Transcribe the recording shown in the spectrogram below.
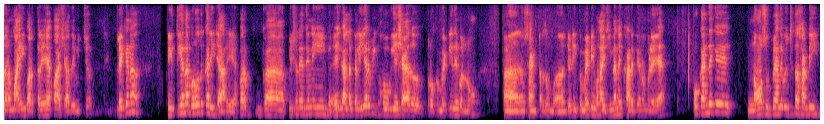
ਨਰਮਾਈ ਵਰਤ ਰਿਹਾ ਹੈ ਭਾਸ਼ਾ ਦੇ ਵਿੱਚ। ਲੇਕਿਨ ਨੀਤੀਆਂ ਦਾ ਵਿਰੋਧ ਕਰੀ ਜਾ ਰਹੇ ਹੈ। ਪਰ ਪਿਛਲੇ ਦਿਨ ਹੀ ਇਹ ਗੱਲ ਕਲੀਅਰ ਵੀ ਹੋ ਗਈ ਹੈ ਸ਼ਾਇਦ ਪ੍ਰੋ ਕਮੇਟੀ ਦੇ ਵੱਲੋਂ। ਸੈਂਟਰ ਤੋਂ ਜਿਹੜੀ ਕਮੇਟੀ ਬਣਾਈ ਸੀ ਇਹਨਾਂ ਨੇ ਖੜਗੇ ਨੂੰ ਮਿਲੇ ਆ ਉਹ ਕਹਿੰਦੇ ਕਿ ਨੌ ਸੂਬਿਆਂ ਦੇ ਵਿੱਚ ਤਾਂ ਸਾਡੀ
